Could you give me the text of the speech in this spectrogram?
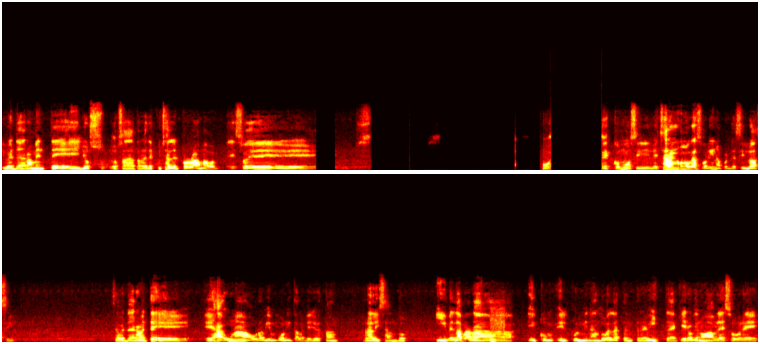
y verdaderamente ellos, o sea, a través de escuchar el programa, eso es es como si le echaran a uno gasolina, por decirlo así. O sea, verdaderamente es una obra bien bonita la que ellos están realizando. Y, ¿verdad? Para ir, culminando, ¿verdad? Esta entrevista, quiero que nos hable sobre,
